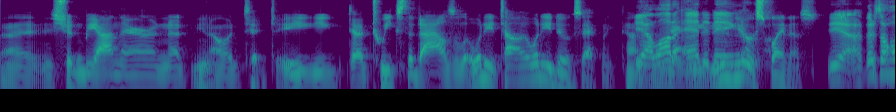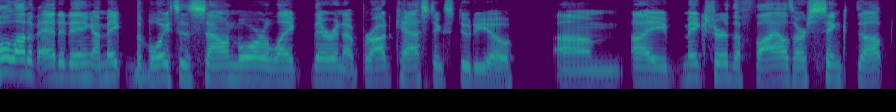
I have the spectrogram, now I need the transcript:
uh, shouldn't be on there, and that you know t- t- he, he uh, tweaks the dials a little. What do you tell? What do you do exactly? Tell- Yeah, a lot of you- you- editing. You, explain this. Yeah, there's a whole lot of editing. I make the voices sound more like they're in a broadcasting studio. Um, I make sure the files are synced up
